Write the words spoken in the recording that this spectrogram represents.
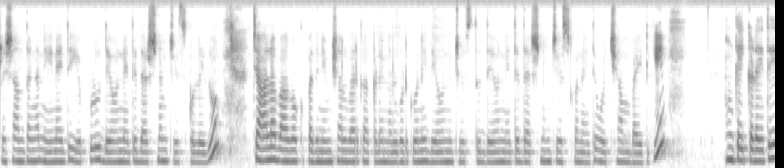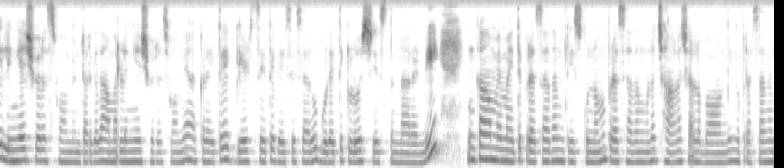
ప్రశాంతంగా నేనైతే ఎప్పుడూ దేవుణ్ణి అయితే దర్శనం చేసుకోలేదు. చాలా బాగా ఒక పది నిమిషాల వరకు అక్కడే నిలబడుకొని దేవుణ్ణి చూస్తూ దేవుణ్ణి అయితే దర్శనం చేసుకొని అయితే వచ్చాము బయటికి. ఇంకా ఇక్కడైతే లింగేశ్వర స్వామి ఉంటారు కదా అమరలింగేశ్వర స్వామి. అక్కడైతే గేట్స్ అయితే వేసేసారు గుడి అయితే క్లోజ్ చేస్తున్నారండి. ఇంకా మేమైతే ప్రసాదం తీసుకున్నాము. ప్రసాదం కూడా చాలా చాలా బాగుంది. ఇంకా ప్రసాదం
